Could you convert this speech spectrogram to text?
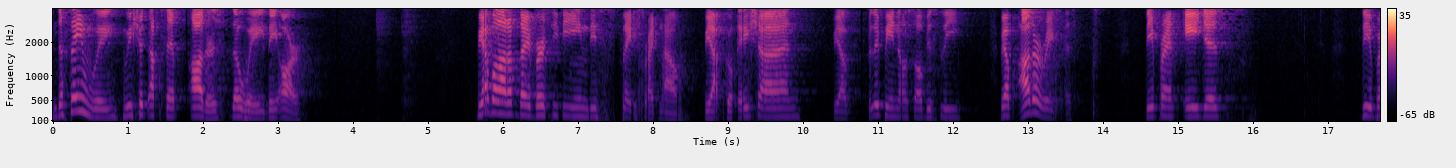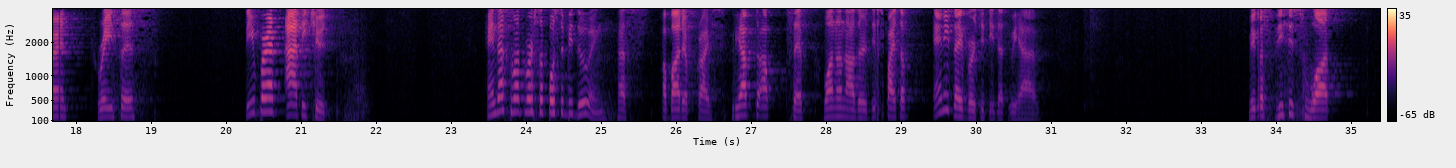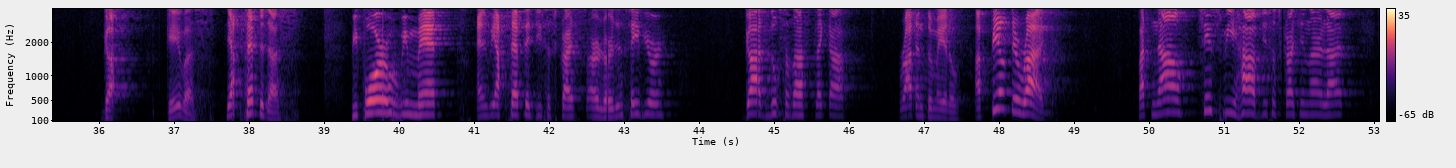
In the same way, we should accept others the way they are. We have a lot of diversity in this place right now. We have Caucasian, we have Filipinos, obviously. We have other races, different ages, different races, different attitude. And that's what we're supposed to be doing as a body of Christ. We have to accept one another despite of any diversity that we have. Because this is what God gave us. He accepted us. Before we met and we accepted Jesus Christ as our Lord and Savior, God looks at us like a rotten tomato, a filthy rag. But now, since we have Jesus Christ in our life,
